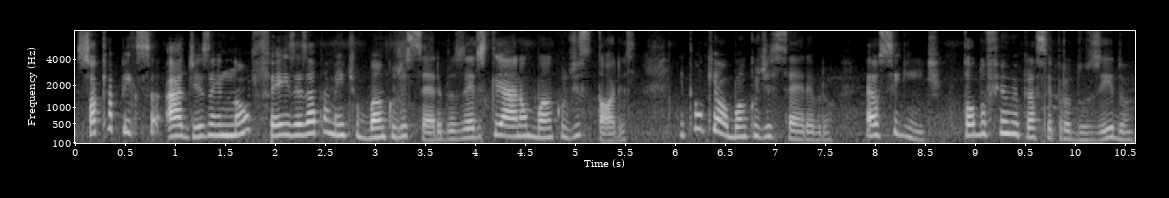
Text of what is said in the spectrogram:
Só que a Pixar, a Disney não fez exatamente o banco de cérebros, eles criaram um banco de histórias. Então o que é o banco de cérebro? É o seguinte, todo filme para ser produzido,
